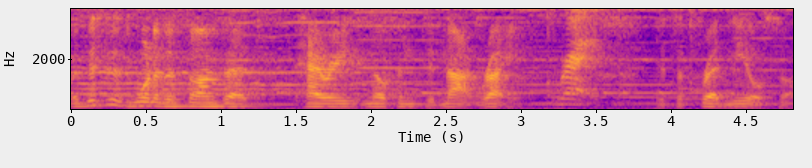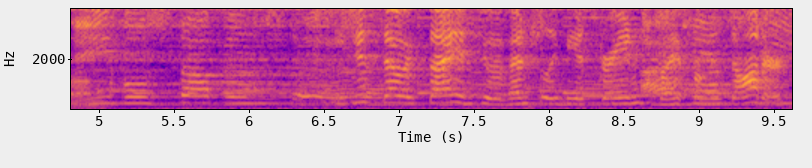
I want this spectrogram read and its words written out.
But this is one of the songs that Harry Nilsson did not write. Right. It's a Fred Neil song. People stop and stare He's just so excited to eventually be estranged by from his daughter. in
